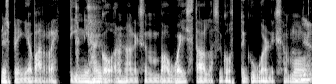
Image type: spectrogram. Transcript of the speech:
Nu springer jag bara rätt in i hangaren här liksom, och bara wastear alla så gott det går. Liksom, och, Ja.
